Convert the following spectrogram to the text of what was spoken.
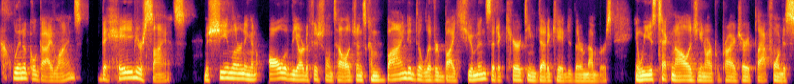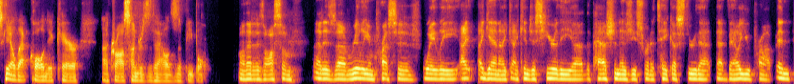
clinical guidelines, behavior science, machine learning, and all of the artificial intelligence combined and delivered by humans at a care team dedicated to their members. And we use technology in our proprietary platform to scale that quality of care across hundreds of thousands of people. Well, that is awesome. That is uh, really impressive, Weili. I again, I, I can just hear the uh, the passion as you sort of take us through that that value prop. And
